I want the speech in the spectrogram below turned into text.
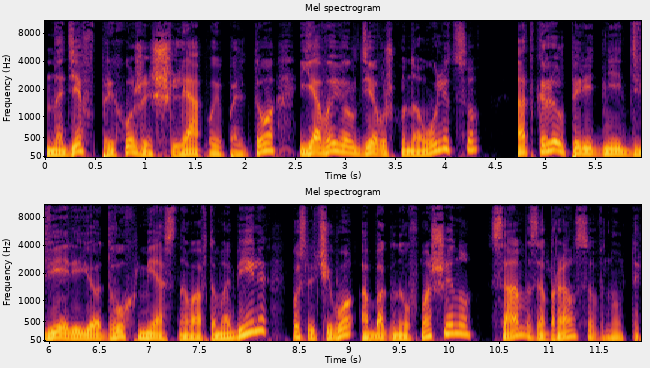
Надев в прихожей шляпу и пальто, я вывел девушку на улицу, открыл перед ней дверь ее двухместного автомобиля, после чего, обогнув машину, сам забрался внутрь.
